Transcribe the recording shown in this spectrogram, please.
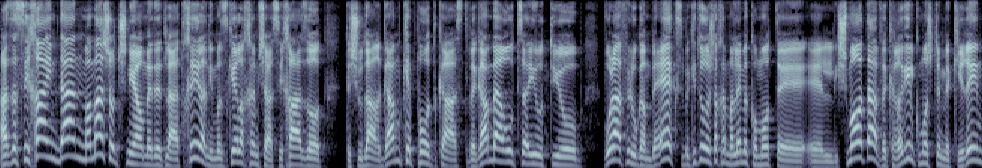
אז השיחה עם דן ממש עוד שנייה עומדת להתחיל, אני מזכיר לכם שהשיחה הזאת תשודר גם כפודקאסט וגם בערוץ היוטיוב, ואולי אפילו גם באקס. בקיצור, יש לכם מלא מקומות אה, אה, לשמוע אותה, וכרגיל, כמו שאתם מכירים,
